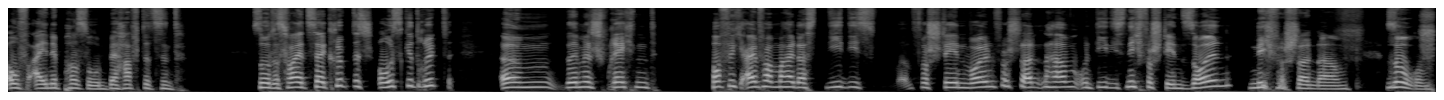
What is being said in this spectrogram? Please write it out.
auf eine Person behaftet sind. So, das war jetzt sehr kryptisch ausgedrückt. Ähm, dementsprechend hoffe ich einfach mal, dass die, die es verstehen wollen, verstanden haben und die, die es nicht verstehen sollen, nicht verstanden haben. So rum.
